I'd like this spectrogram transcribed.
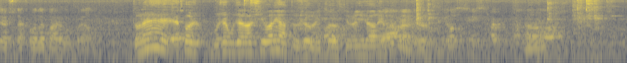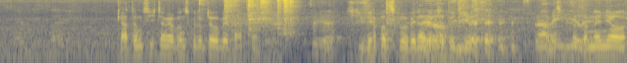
Si až takovouhle barvu bral. To ne, jako můžeme udělat další variantu, že jo, to s tím není žádný problém, že jo. No. Já to musíš tam v Japonsku dobře objednat. No. Cože? V Japonsku objednat dobře tu díl. Správný díly. potom neměl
